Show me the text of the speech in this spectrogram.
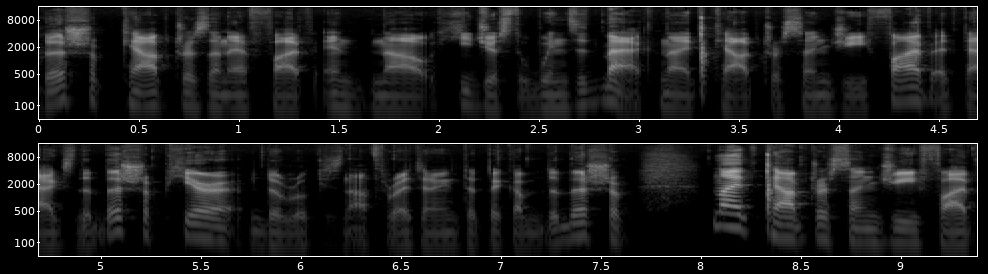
bishop captures on f5, and now he just wins it back. Knight captures on g5, attacks the bishop here. The rook is not threatening to pick up the bishop. Knight captures on g5,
